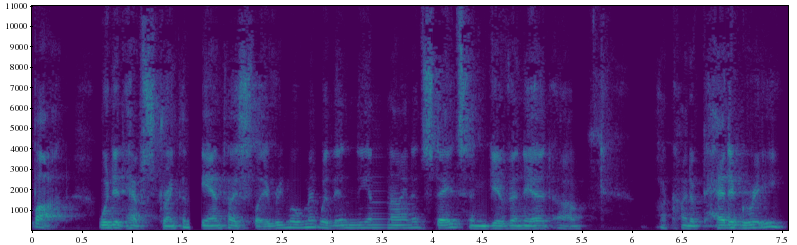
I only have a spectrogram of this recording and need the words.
But would it have strengthened the anti slavery movement within the United States and given it a, a kind of pedigree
